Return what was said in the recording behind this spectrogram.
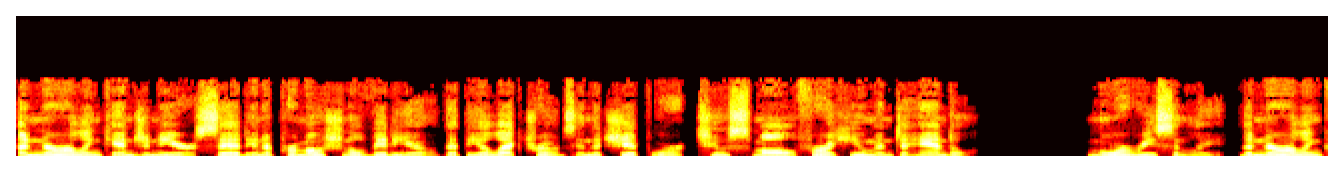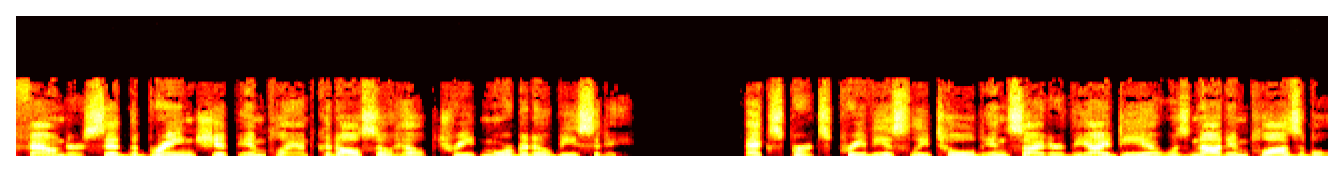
a Neuralink engineer said in a promotional video that the electrodes in the chip were too small for a human to handle. More recently, the Neuralink founder said the brain chip implant could also help treat morbid obesity. Experts previously told Insider the idea was not implausible,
